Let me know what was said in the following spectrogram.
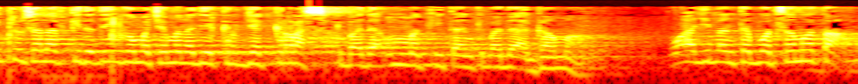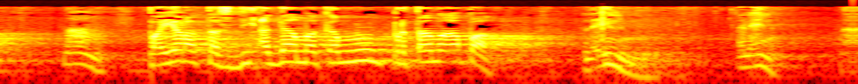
Itu salaf kita tengok macam mana dia kerja keras kepada umat kita dan kepada agama. Wajib anda buat sama tak? Nah, prioritas di agama kamu pertama apa? Al-ilmu. Al-ilmu. Nah,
